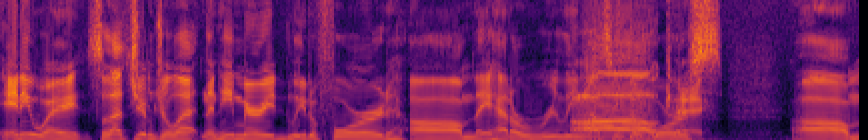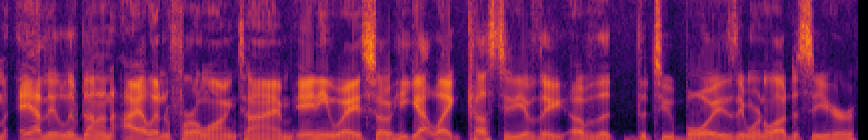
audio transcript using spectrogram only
Anyway, so that's Jim Gillette, and then he married Lita Ford. Um, they had a really messy okay. divorce. Um, yeah, they lived on an island for a long time. Anyway, so he got like custody of the of the the two boys. They weren't allowed to see her.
